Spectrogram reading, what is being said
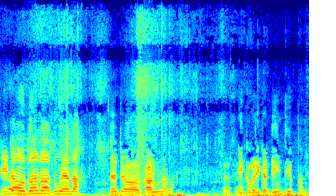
ਕਿਹਦਾ ਉਹਨਾਂ ਦਾ ਦੂਆਂ ਦਾ ਜ- ਜ- ਕਾਲੂ ਨਾਲ ਦਾ ਇੱਕ ਵਾਰੀ ਕੱਢੀ ਨਹੀਂ ਤੀ ਆਪਾਂ ਨੇ।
